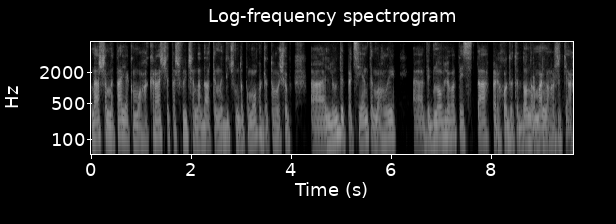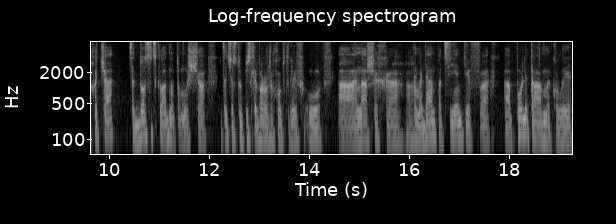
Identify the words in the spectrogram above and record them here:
наша мета якомога краще та швидше надати медичну допомогу для того, щоб е, люди, пацієнти могли е, відновлюватись та переходити до нормального життя. Хоча це досить складно, тому що зачасту після ворожих обстрілів у наших е, громадян, пацієнтів е, е, політравми, коли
